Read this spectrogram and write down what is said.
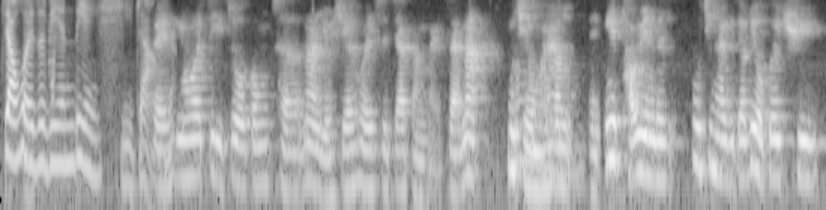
教会这边练习，这样。对，他们会自己坐公车，那有些会是家长来载。那目前我们还有，嗯、因为桃园的附近还有一个叫六龟区，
